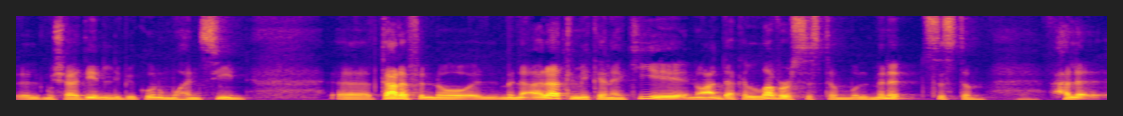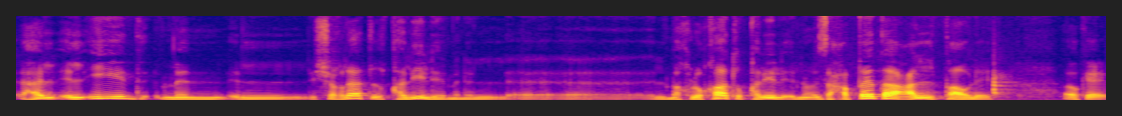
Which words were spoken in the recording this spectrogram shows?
المشاهدين اللي بيكونوا مهندسين آه، بتعرف إنه من الآلات الميكانيكية إنه عندك ال lever system وال moment system هلا هل الإيد من الشغلات القليلة من آه، المخلوقات القليلة إنه إذا حطيتها على الطاولة أوكي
